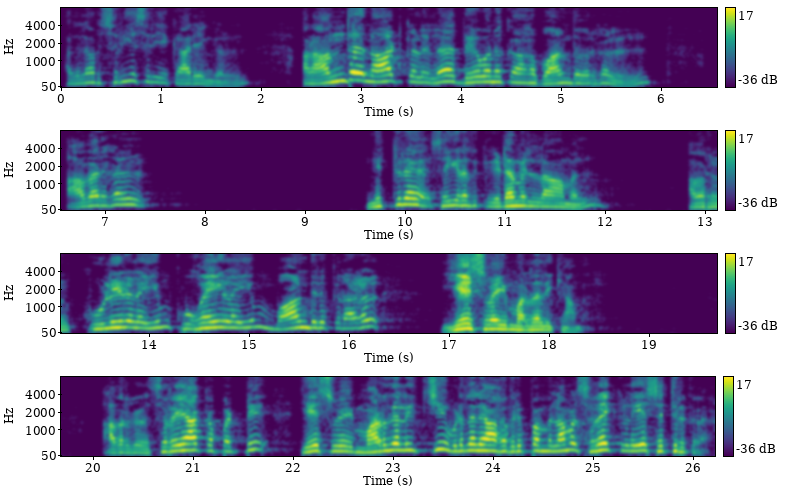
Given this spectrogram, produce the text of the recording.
அதெல்லாம் ஒரு சிறிய சிறிய காரியங்கள். ஆனால் அந்த நாட்களில் தேவனுக்காக வாழ்ந்தவர்கள் அவர்கள் நித்திரை செய்கிறதுக்கு இடமில்லாமல் அவர்கள் குளிரலையும் குகையிலையும் வாழ்ந்திருக்கிறார்கள் இயேசுவை மறுதளிக்காமல் அவர்கள் சிறையாக்கப்பட்டு இயேசுவை மறுதளித்து விடுதலையாக விருப்பம் இல்லாமல் சிறைக்குள்ளேயே செத்திருக்கிறார்.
